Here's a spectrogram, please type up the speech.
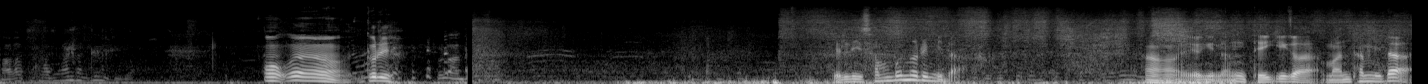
다 같이 사진 한장 찍으지. 어, 어, 그래. 별로 안. 벨리 3번 홀입니다. 아, 여기는 대기가 많답니다.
